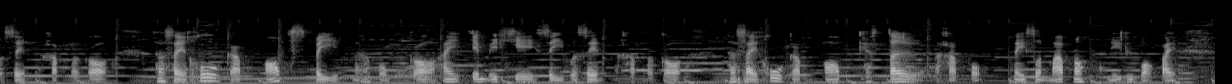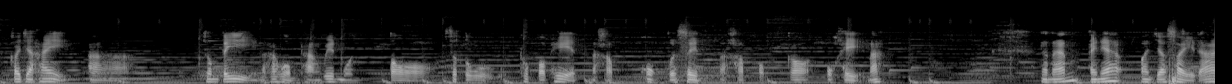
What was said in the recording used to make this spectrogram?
5%นะครับ แล้วก็ถ้าใส่คู่กับ Off Speed นะครับผมก็ให้ MATK 4%นะครับ แล้วก็ถ้าใส่คู่กับ Off Caster นะครับผม ในส่วนมัฟเนาะ อันนี้ลืมบอกไป ก็จะให้อ่าโจมตีนะครับผมทางเวทมนต์ต่อศัตรูทุกประเภทนะครับ 6%นะครับผมก็โอเคนะ ดังนั้นไอเนี้ยมันจะใส่ได้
